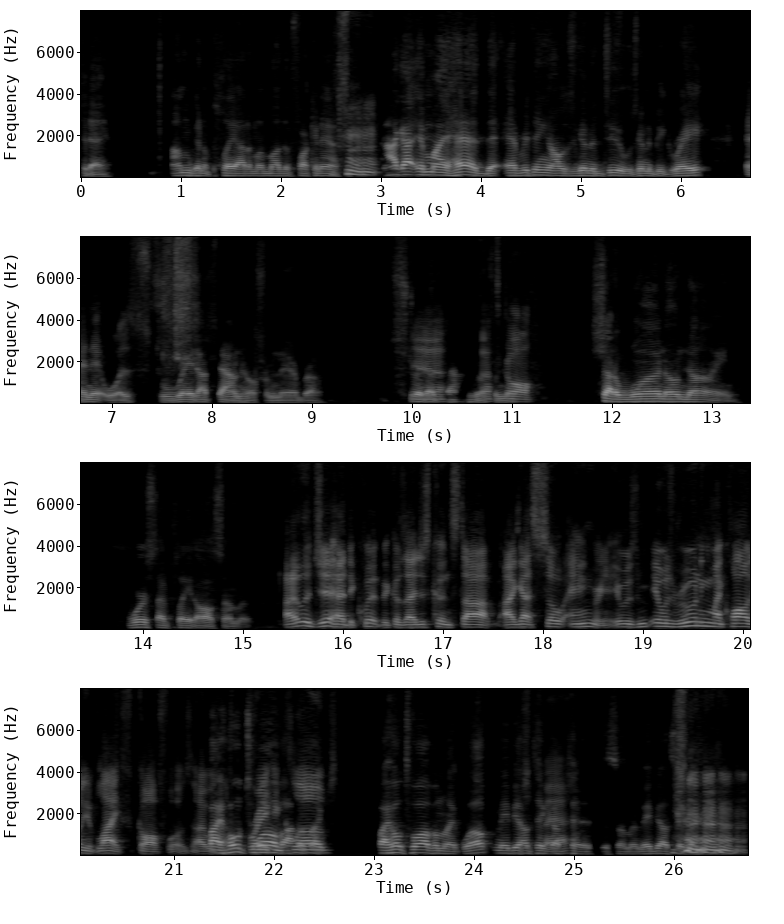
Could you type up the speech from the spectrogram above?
today. I'm gonna play out of my motherfucking ass. I got in my head that everything I was gonna do was gonna be great, and it was straight up downhill from there, bro. Straight Yeah, up downhill that's from golf. there. Shot a 109, worst I've played all summer. I legit had to quit because I just couldn't stop. I got so angry. It was it was ruining my quality of life. Golf was. I By was hole 12, breaking was like, clubs. by hole 12, I'm like, well, maybe I'll take up tennis this summer. Maybe I'll take up.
